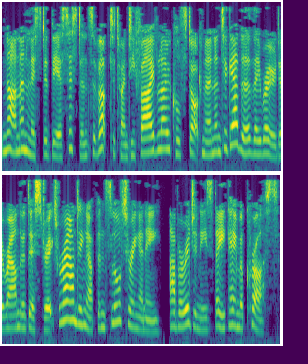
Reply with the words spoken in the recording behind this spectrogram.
Nunn enlisted the assistance of up to 25 local stockmen and together they rode around the district rounding up and slaughtering any aborigines they came across.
